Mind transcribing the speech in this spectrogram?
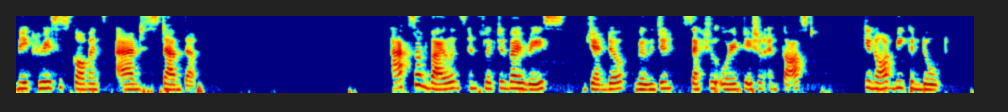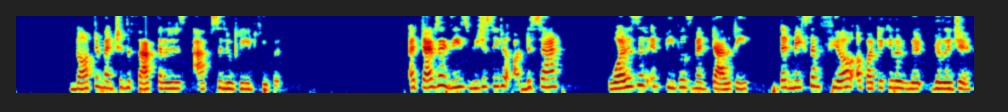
make racist comments, and stab them. Acts of violence inflicted by race, gender, religion, sexual orientation, and caste cannot be condoned, not to mention the fact that it is absolutely inhuman. At times like these, we just need to understand what is it in people's mentality that makes them fear a particular religion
